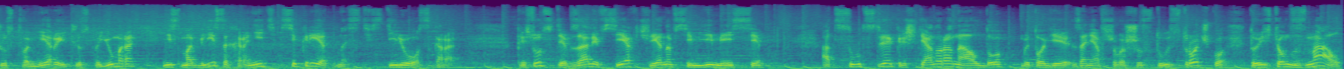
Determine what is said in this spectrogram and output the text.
чувство меры и чувство юмора, не смогли сохранить секретность в стиле Оскара. Присутствие в зале всех членов семьи Месси, отсутствие Криштиану Роналду, в итоге занявшего шестую строчку, то есть он знал,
